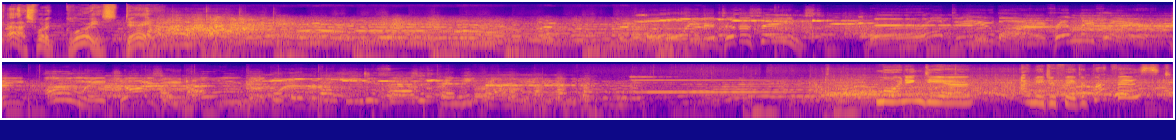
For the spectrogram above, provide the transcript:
Gosh, what a glorious day. Morning, dear. I made your favorite breakfast.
